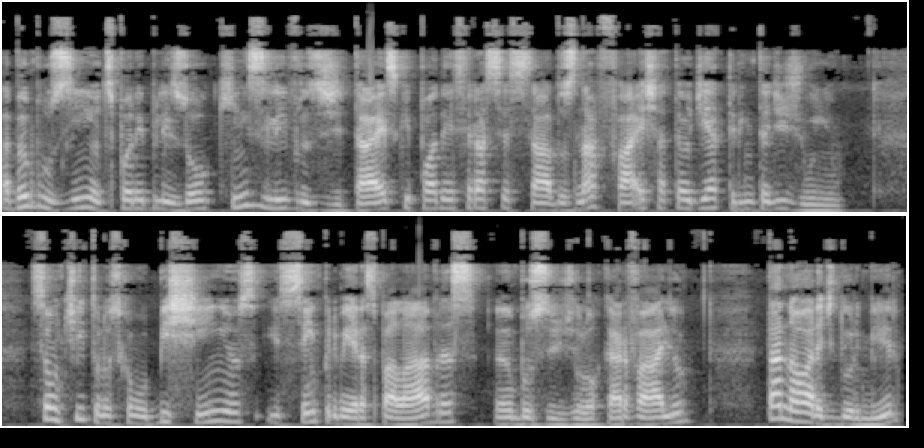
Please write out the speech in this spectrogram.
A Bambuzinho disponibilizou 15 livros digitais que podem ser acessados na faixa até o dia 30 de junho. São títulos como Bichinhos e Sem Primeiras Palavras, ambos de Julio Carvalho, Tá na Hora de Dormir,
